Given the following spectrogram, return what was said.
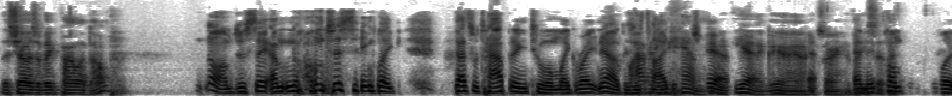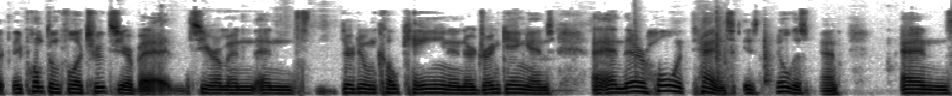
The show is a big pile of dump. No, I'm just saying. I'm no, I'm just saying like that's what's happening to him like right now because he's tied to him. the chair. Yeah, yeah, yeah. Yeah. Sorry. And they pumped of, they pumped him full of truth serum, uh, serum and and they're doing cocaine and they're drinking and and their whole intent is to kill this man. And.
